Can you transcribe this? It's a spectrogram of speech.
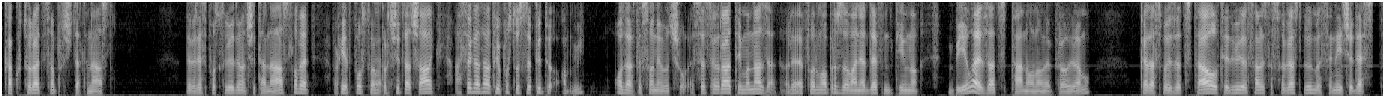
Kako to radite, samo pročitate naslov. 90% ljudi vam čita naslove, 5% vam pročita članak, a svega da 3% se zapitaju, a mi odakle su oni učule. Sad se vratimo nazad. Reforma obrazovanja definitivno bila je zacrtana u nove programu. Kada smo je zacrtavali, te 2018. smo objasnili ljudima se neće desiti.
